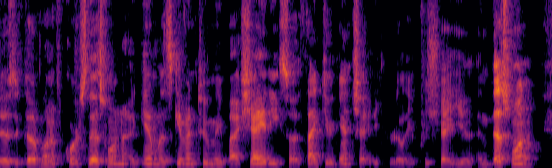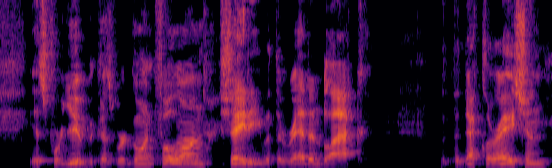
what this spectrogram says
is a good one. Of course, this one, again, was given to me by Shady. So thank you again, Shady. Really appreciate you. And this one is for you because we're going full on Shady with the red and black, with the Declaration,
